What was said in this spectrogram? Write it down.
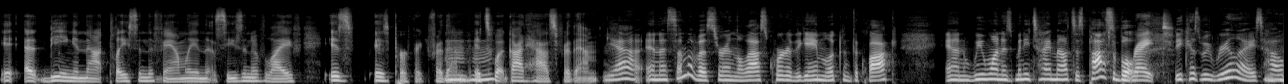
it, at being in that place in the family in that season of life is is perfect for them. Mm-hmm. It's what God has for them. Yeah, and uh, some of us are in the last quarter of the game looking at the clock, and we want as many timeouts as possible, Right. Mm-hmm. Because we realize how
